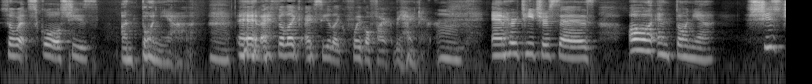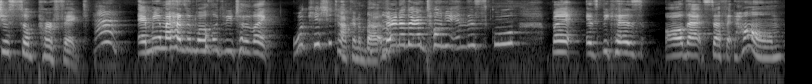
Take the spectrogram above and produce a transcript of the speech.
So at school, she's Antonia, mm. and I feel like I see like fuego fire behind her. Mm. And her teacher says, "Oh, Antonia, she's just so perfect." Mm. And me and my husband both looked at each other like, what kid's she talking about? There another Antonia in this school? But it's because all that stuff at home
